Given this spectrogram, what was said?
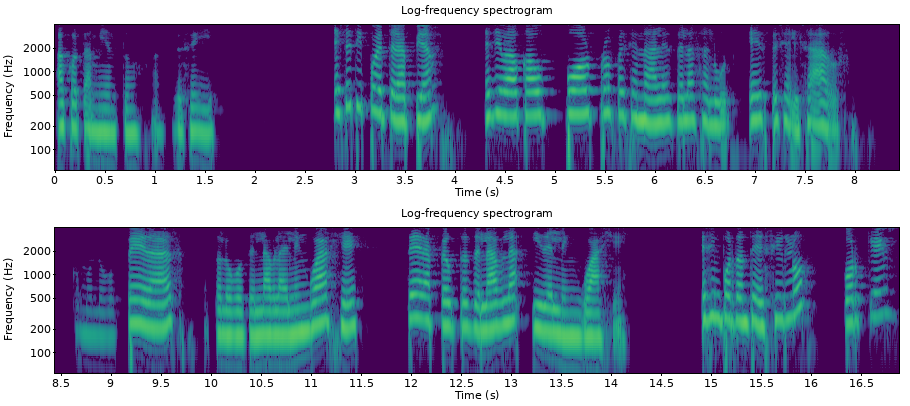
acotamiento antes de seguir. Este tipo de terapia es llevado a cabo por profesionales de la salud especializados, como logopedas, patólogos del habla y lenguaje, terapeutas del habla y del lenguaje. Es importante decirlo porque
